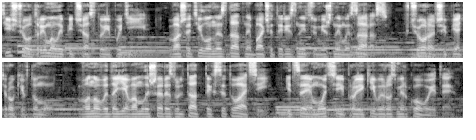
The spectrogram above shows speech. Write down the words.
ті, що отримали під час тої події. Ваше тіло не здатне бачити різницю між ними зараз, вчора чи п'ять років тому. Воно видає вам лише результат тих ситуацій, і це емоції, про які ви розмірковуєте.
